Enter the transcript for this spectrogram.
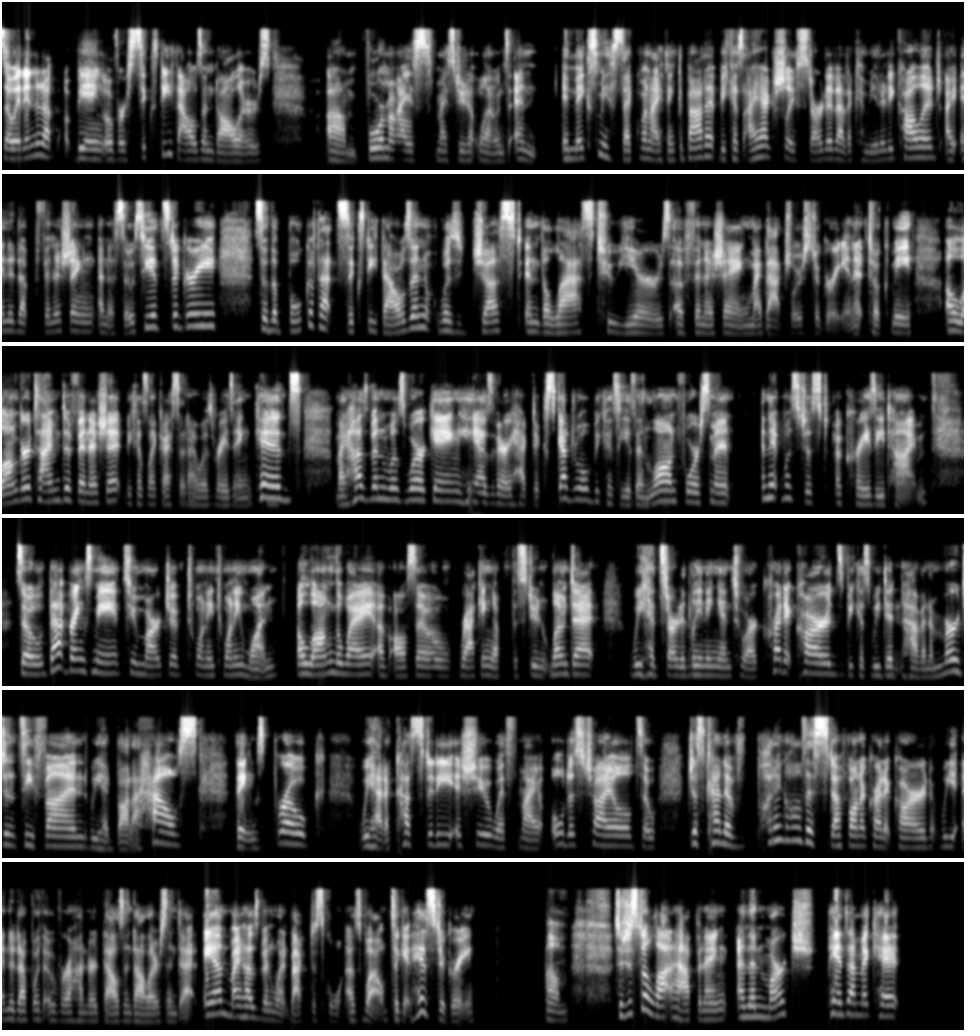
So it ended up being over $60,000 um, for my my student loans and it makes me sick when I think about it because I actually started at a community college. I ended up finishing an associate's degree. So the bulk of that 60,000 was just in the last 2 years of finishing my bachelor's degree and it took me a longer time to finish it because like I said I was raising kids. My husband was working. He has a very hectic schedule because he is in law mm-hmm. enforcement and it was just a crazy time. So that brings me to March of 2021. Along the way of also racking up the student loan debt, we had started leaning into our credit cards because we didn't have an emergency fund. We had bought a house, things broke. We had a custody issue with my oldest child. So just kind of putting all this stuff on a credit card, we ended up with over $100,000 in debt. And my husband went back to school as well to get his degree. Um, so just a lot happening. And then March pandemic hit.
